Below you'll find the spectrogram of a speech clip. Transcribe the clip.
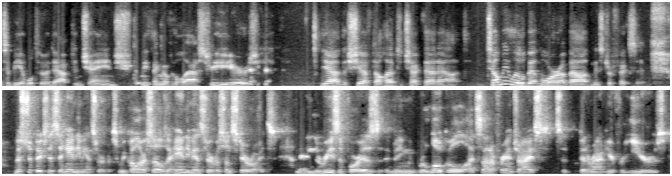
to be able to adapt and change. Anything over the last few years. yeah, the shift. I'll have to check that out. Tell me a little bit more about Mr. Fixit. Mr. Fixit's a handyman service. We call ourselves a handyman service on steroids. And the reason for it is, I mean, we're local. It's not a franchise. It's been around here for years.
